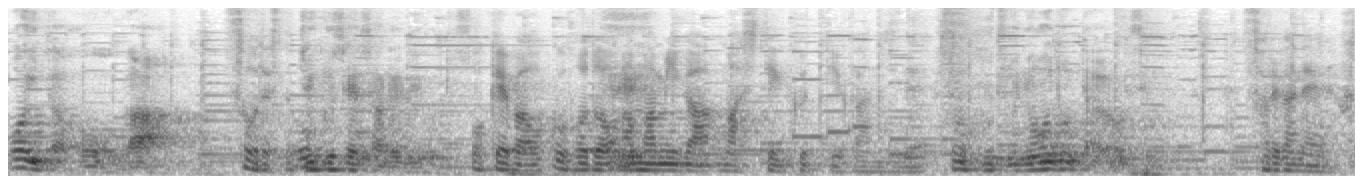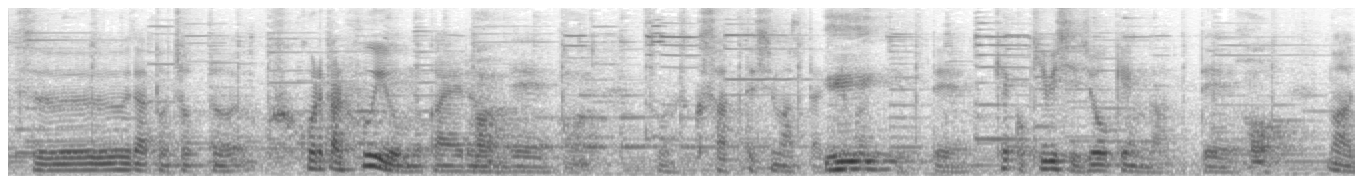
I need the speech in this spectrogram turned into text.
置いた方がそうですね。熟成されるようです。置けば置くほど甘みが増していくっていう感じで。そう普通に踊ったらしいそれがね普通だとちょっとこれから冬を迎えるんで、はいはい、そう腐ってしまったりとかって言って、えー、結構厳しい条件があって、はまあ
